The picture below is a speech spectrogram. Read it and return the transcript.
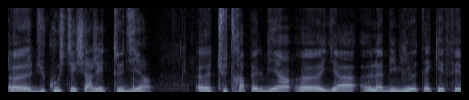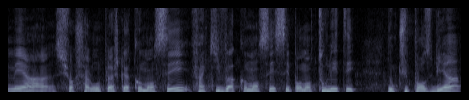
Euh, du coup je t'ai chargé de te dire, euh, tu te rappelles bien, il y a la bibliothèque éphémère hein, sur Chalon-Plage qui a commencé, enfin qui va commencer, c'est pendant tout l'été. Donc tu penses bien,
